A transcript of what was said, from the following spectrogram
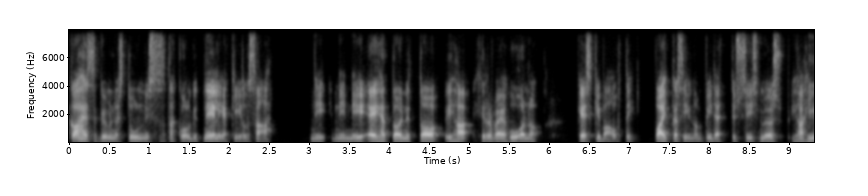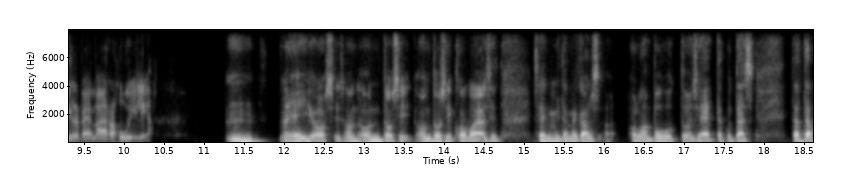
20 tunnissa 134 kilsaa, niin, niin, niin eihän toi nyt ole ihan hirveän huono keskivauhti, vaikka siinä on pidetty siis myös ihan hirveä määrä huilia. Mm, no ei ole, siis on, on, tosi, on tosi kova ja sit se, mitä me kanssa ollaan puhuttu, on se, että kun tässä, tätä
